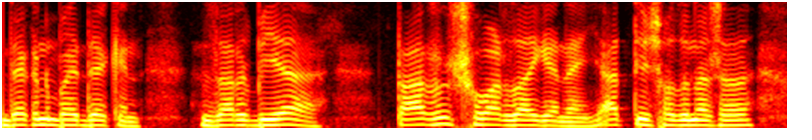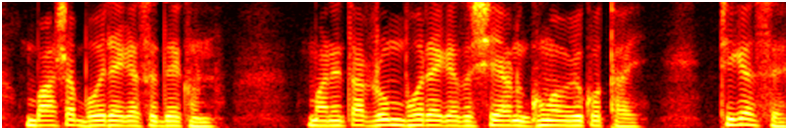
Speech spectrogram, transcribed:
দেখেন ভাই, দেখেন, যার বিয়া, তার শোয়ার জায়গা নেই। আত্মীয় স্বজন আসা, বাসা ভরে গেছে, দেখুন। মানে তার রুম ভরে গেছে, সে এখন ঘুমাবে কোথায়? ঠিক আছে?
